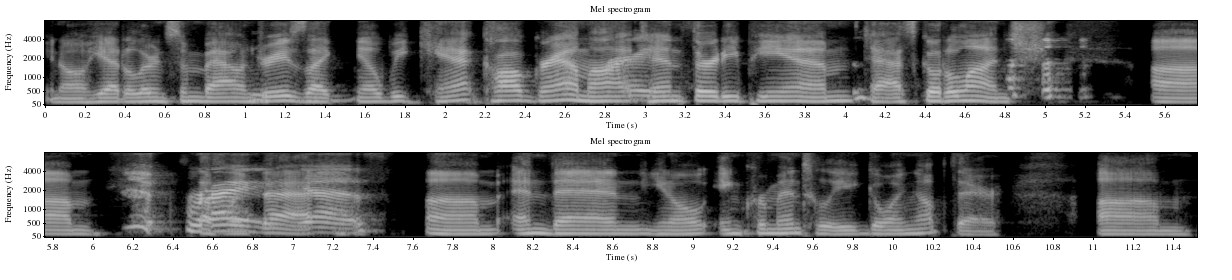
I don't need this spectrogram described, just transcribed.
you know, he had to learn some boundaries. Like, mm-hmm. you know, we can't call grandma right. at 10 30 p.m. to ask go to lunch. Um, right. Like yes. Um, and then, you know, incrementally going up there. Um,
